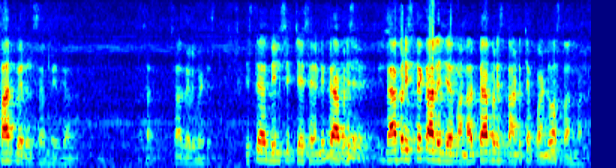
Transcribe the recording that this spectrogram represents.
సార్ పేరు సార్ మీరు కాదు. సార్ సార్ దగ్గర పెట్టి ఇస్తే బిల్స్ ఇచ్చేసేయండి పేపర్ ఇస్తే పేపర్ ఇస్తే కాలేజ్ చేయమన్నారు పేపర్ ఇస్తా అంటే చెప్పండి వస్తాను మళ్ళీ.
